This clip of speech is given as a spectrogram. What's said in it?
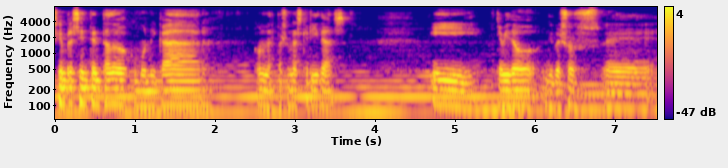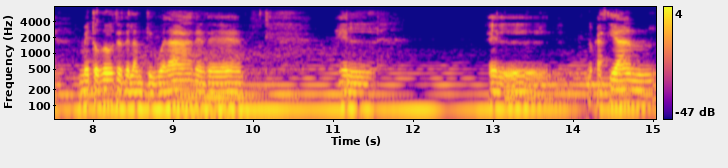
siempre se ha intentado comunicar con las personas queridas y que ha habido diversos eh, métodos desde la antigüedad, desde lo que hacían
